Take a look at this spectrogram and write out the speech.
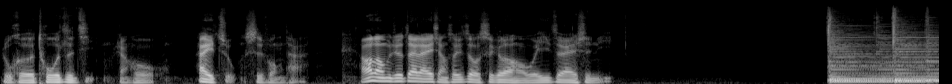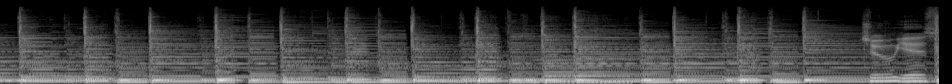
如何托自己，然后爱主侍奉他。好，那我们就再来享受这首诗歌了哈，唯一最爱是你。主耶稣，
